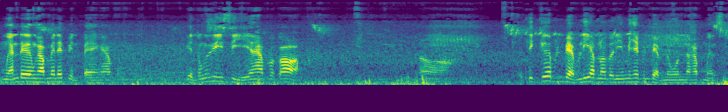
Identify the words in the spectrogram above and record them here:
เหมือนเดิมครับ ไม่ได้เปลี่ยนแปลงนะครับ เปลี่ยนตรงสีสีนะครับ แล้วก็สติ๊กเกอร์เป็นแบบเรียบเนาะตัวนี้ไม่ใช่เป็นแบบนูนนะครับ เหมือนสี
